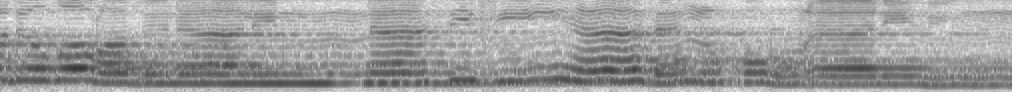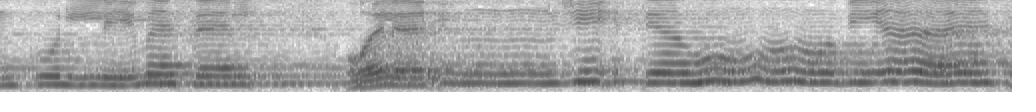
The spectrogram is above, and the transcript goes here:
ولقد ضربنا للناس في هذا القرآن من كل مثل ولئن جئتهم بآية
